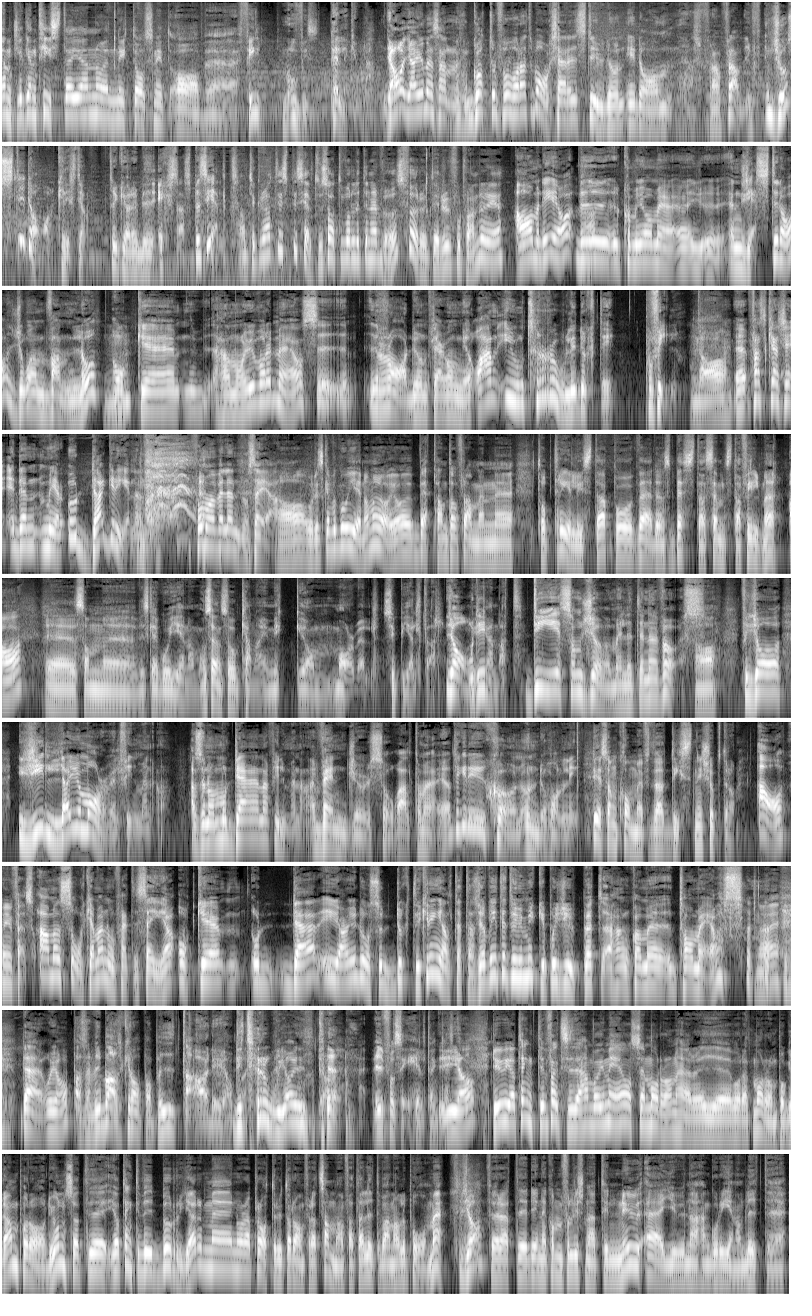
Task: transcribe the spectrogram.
Äntligen tisdag igen och ett nytt avsnitt av eh, Film, Movies, Pellekula. Ja, jajamensan. Gott att få vara tillbaka här i studion idag. Framförallt just idag, Christian, tycker jag det blir extra speciellt. Jag tycker du att det är speciellt? Du sa att du var lite nervös förut. Är du fortfarande det? Ja, men det är jag. Vi kommer ju ha med eh, en gäst idag, Johan Vanlo. Och eh, han har ju varit med oss i, i radion flera gånger och han är otroligt duktig på film. Ja. Eh, fast kanske den mer udda grenen, får man väl ändå säga. Ja, och det ska vi gå igenom idag. Jag har bett han ta fram en eh, topp tre-lista på världens bästa sämsta filmer. Ja. Eh, som eh, vi ska gå igenom. Och sen så kan han ju mycket om Marvel, superhjältar. Ja, och det är det som gör mig lite nervös. Ja. För jag gillar ju Marvel-filmerna. Alltså de moderna filmerna, Avengers och allt de här. Jag tycker det är skön underhållning. Det som kom efter att Disney köpte dem. Ja, Ungefär så. Ja men så kan man nog faktiskt säga och, eh, och där är han ju då så duktig kring allt detta så jag vet inte hur mycket på djupet han kommer ta med oss. Nej. där och jag hoppas att vi bara skrapar på ytan. Ja, det det tror jag inte. Vi får se helt enkelt. Ja. Du, jag tänkte faktiskt, han var ju med oss en morgon här i eh, vårt morgonprogram på radion. Så att eh, jag tänkte vi börjar med några prater utav dem för att sammanfatta lite vad han håller på med. Ja. För att eh, det ni kommer få lyssna till nu är ju när han går igenom lite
